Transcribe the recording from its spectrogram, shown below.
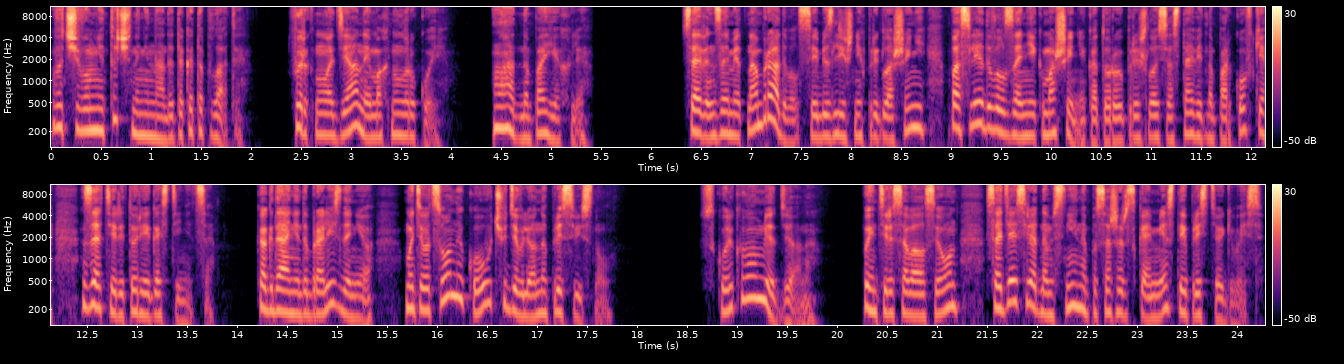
«Вот чего мне точно не надо, так это платы», — фыркнула Диана и махнула рукой. «Ладно, поехали». Савин заметно обрадовался и без лишних приглашений последовал за ней к машине, которую пришлось оставить на парковке за территорией гостиницы. Когда они добрались до нее, мотивационный коуч удивленно присвистнул. «Сколько вам лет, Диана?» — поинтересовался он, садясь рядом с ней на пассажирское место и пристегиваясь.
